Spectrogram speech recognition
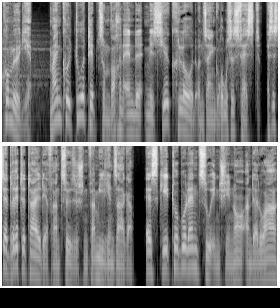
Komödie mein Kulturtipp zum Wochenende Monsieur Claude und sein großes Fest. Es ist der dritte Teil der französischen Familiensaga. Es geht turbulent zu in Chinon an der Loire,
